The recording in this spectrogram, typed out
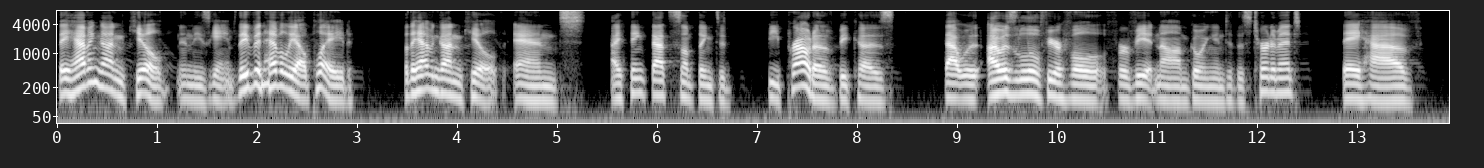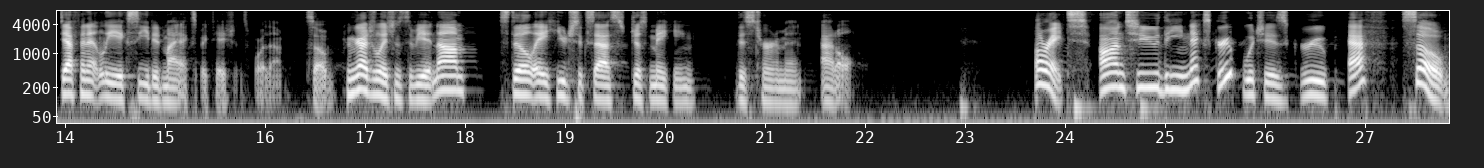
they haven't gotten killed in these games. They've been heavily outplayed, but they haven't gotten killed, and I think that's something to be proud of because that was I was a little fearful for Vietnam going into this tournament. They have definitely exceeded my expectations for them. So, congratulations to Vietnam. Still a huge success just making this tournament at all. All right, on to the next group, which is Group F. So,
